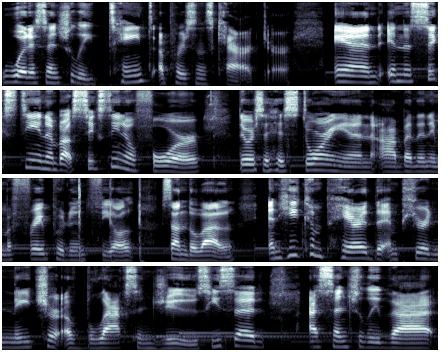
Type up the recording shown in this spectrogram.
would essentially taint a person's character. And in the 16, about 1604, there was a historian uh, by the name of Fray Prudencio Sandoval, and he compared the impure nature of blacks and Jews. He said essentially that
